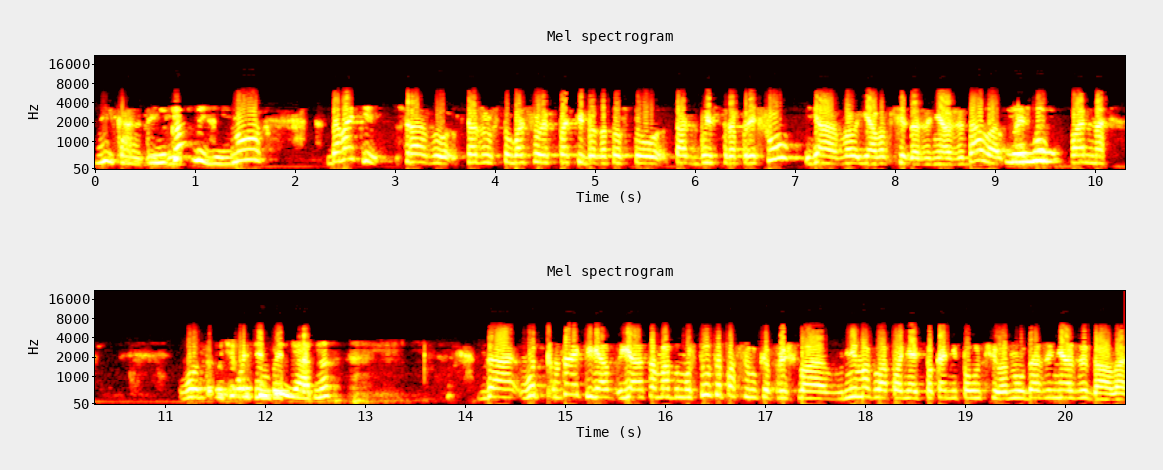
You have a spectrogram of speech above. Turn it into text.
не каждый не день. каждый день? Но давайте сразу скажу, что большое спасибо за то, что так быстро пришел. Я, я вообще даже не ожидала. Ну, Пришел мы- буквально вот очень, очень, быстро. приятно. Да, вот знаете, я, я сама думаю, что за посылка пришла, не могла понять, пока не получила, ну даже не ожидала.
